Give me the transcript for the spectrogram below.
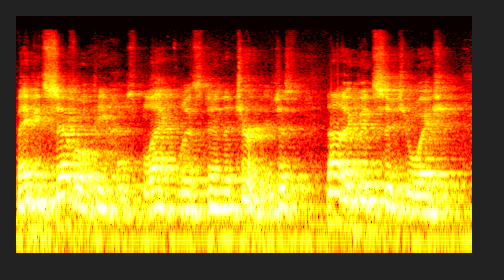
maybe several people's blacklist in the church. It's just not a good situation.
